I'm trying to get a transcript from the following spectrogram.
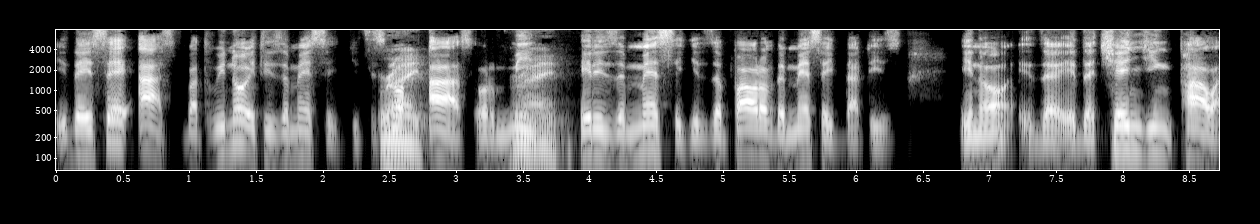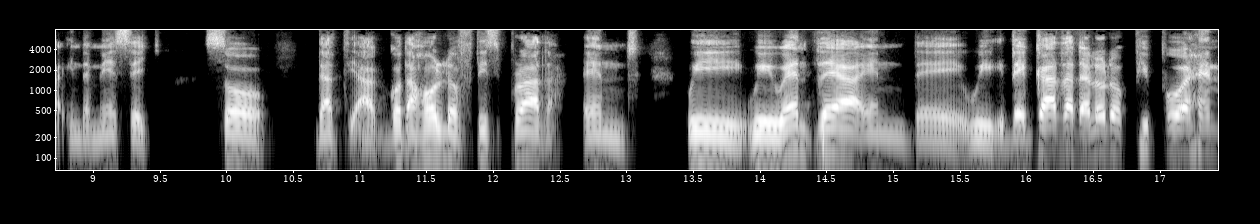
They say us, but we know it is a message. It is right. not us or me. Right. It is a message. It's the power of the message that is, you know, the the changing power in the message. So that uh, got a hold of this brother and we we went there and they we they gathered a lot of people and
